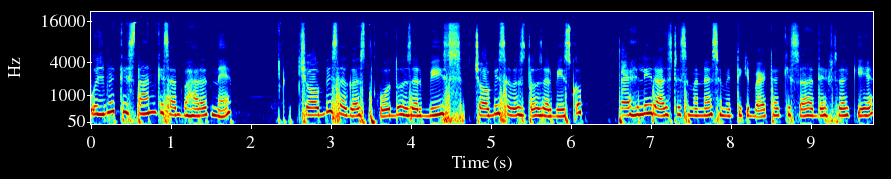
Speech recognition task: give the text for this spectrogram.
उज्बेकिस्तान के साथ भारत ने 24 अगस्त को 2020 24 अगस्त 2020 को पहली राष्ट्रीय समन्वय समिति की बैठक की सह अध्यक्षता की है।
